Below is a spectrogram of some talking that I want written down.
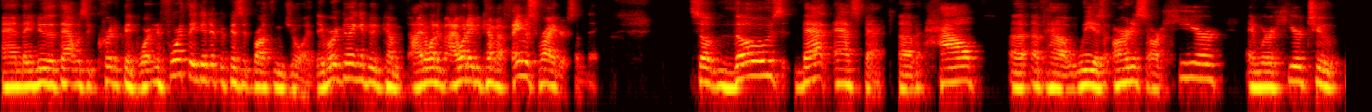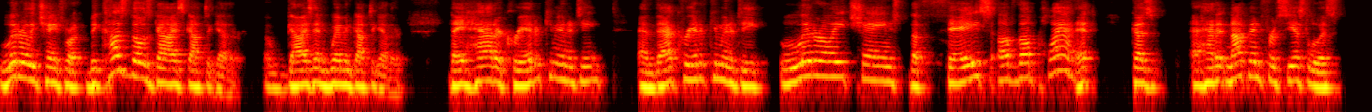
and they knew that that was critically important. And fourth, they did it because it brought them joy. They weren't doing it to become. I don't want to. I want to become a famous writer someday. So those that aspect of how uh, of how we as artists are here and we're here to literally change what because those guys got together guys and women got together they had a creative community and that creative community literally changed the face of the planet because had it not been for cs lewis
